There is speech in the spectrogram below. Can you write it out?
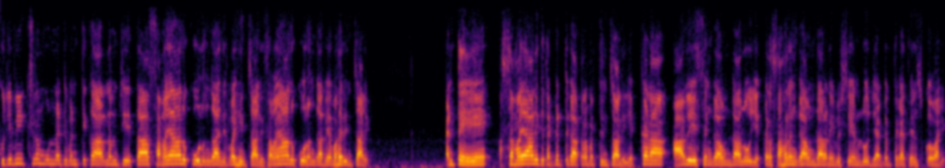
కుజవీక్షణం ఉన్నటువంటి కారణం చేత సమయానుకూలంగా నిర్వహించాలి సమయానుకూలంగా వ్యవహరించాలి. అంటే సమయానికి తగ్గట్టుగా ప్రవర్తించాలి. ఎక్కడ ఆవేశంగా ఉండాలో ఎక్కడ సహనంగా ఉండాలనే విషయంలో జాగ్రత్తగా తెలుసుకోవాలి.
